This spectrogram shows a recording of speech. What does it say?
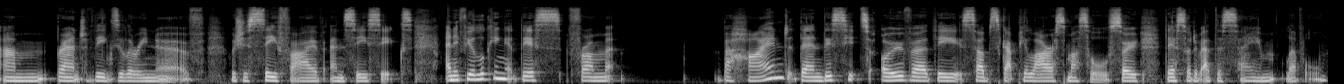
um, branch of the axillary nerve, which is C5 and C6. And if you're looking at this from behind, then this sits over the subscapularis muscle. So they're sort of at the same level.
